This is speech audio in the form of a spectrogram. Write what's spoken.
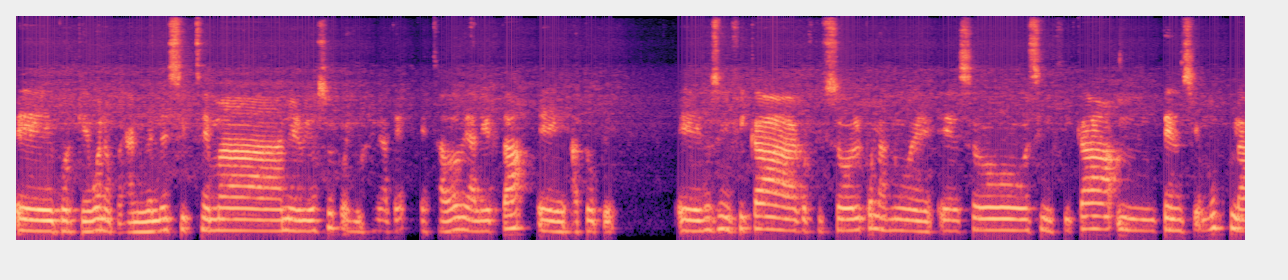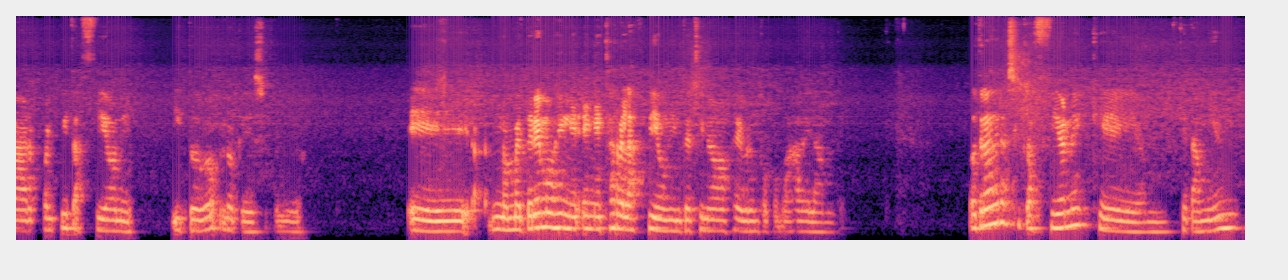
Eh, porque, bueno, pues a nivel del sistema nervioso, pues imagínate, estado de alerta eh, a tope. eso significa cortisol por las nubes, eso significa mm, tensión muscular, palpitaciones, y todo lo que eso conlleva. Eh, nos meteremos en, esta relación intestino-cerebro un poco más adelante. Otra de las situaciones que, también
